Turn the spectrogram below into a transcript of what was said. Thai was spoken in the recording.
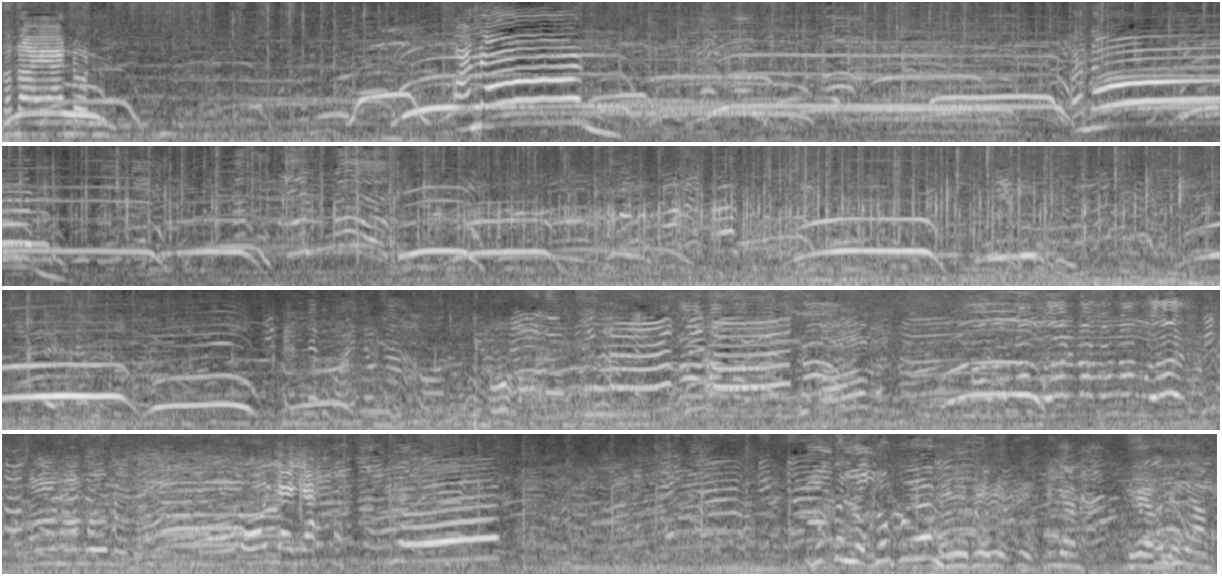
ทนายอานนท์อานนท์อานนท์โอ้ยใหญ่ใหญ่ลุกขึ้นลุกลุกขึ้น พี่พี่พี่พี่ เทียันพี่ยัน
